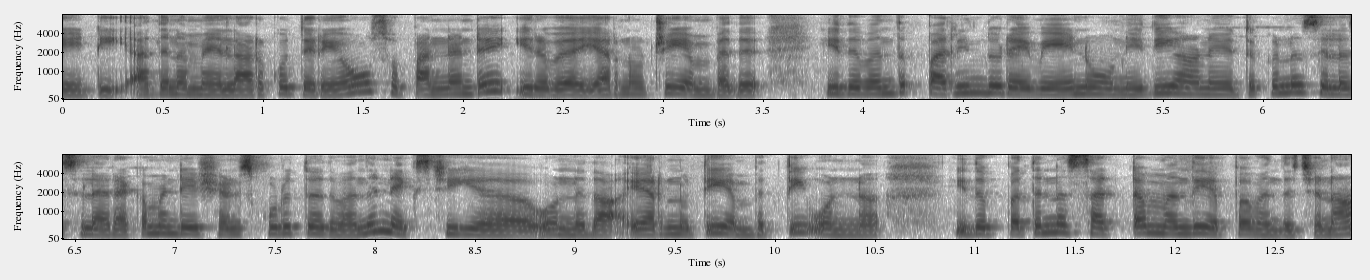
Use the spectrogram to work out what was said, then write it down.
எயிட்டி அது நம்ம எல்லாருக்கும் தெரியும். ஸோ பன்னெண்டு இருவ இரநூற்றி எண்பது. இது வந்து பரிந்துரை வேணும் நிதி ஆணையத்துக்குன்னு சில சில ரெக்கமெண்டேஷன்ஸ் கொடுத்தது வந்து நெக்ஸ்ட் ஒன்று தான். இரநூத்தி எண்பத்தி ஒன்று இது பற்றின சட்டம் வந்து எப்போ வந்துச்சுன்னா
